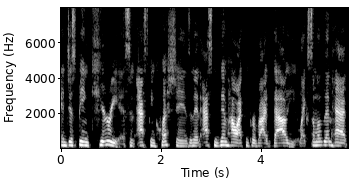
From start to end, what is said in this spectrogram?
and just being curious and asking questions and then asking them how I can provide value. Like some of them had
